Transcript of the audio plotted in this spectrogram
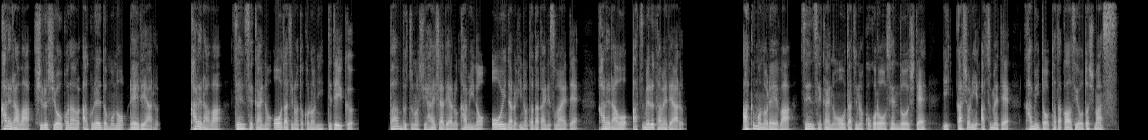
彼らは印を行う悪霊どもの霊である。彼らは全世界の王たちのところに出て行く。万物の支配者である神の大いなる日の戦いに備えて、彼らを集めるためである。悪魔の霊は全世界の王たちの心を先導して、一箇所に集めて神と戦わせようとします。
